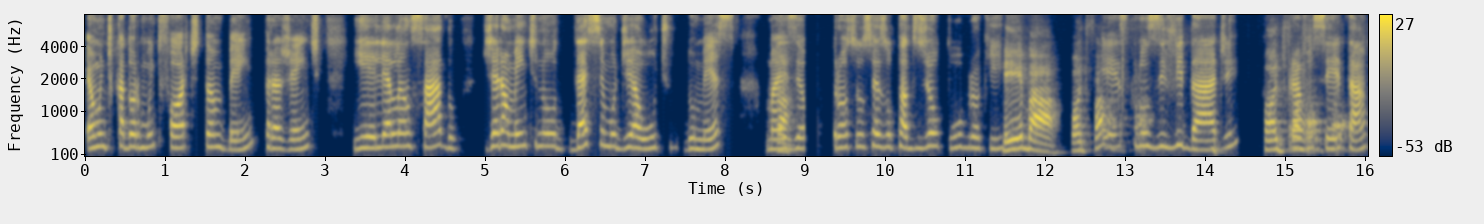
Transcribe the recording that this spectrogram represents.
É um indicador muito forte também para a gente, e ele é lançado geralmente no décimo dia útil do mês, mas ah. eu trouxe os resultados de outubro aqui. Eba, pode falar. Exclusividade para você, tá?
